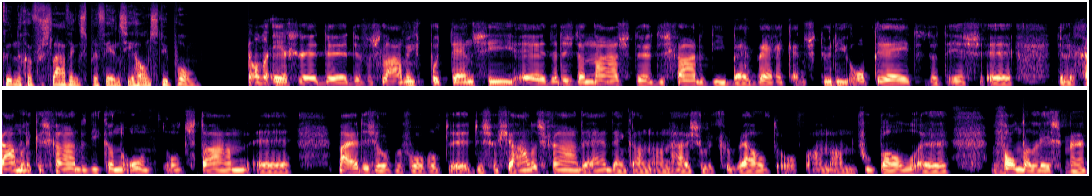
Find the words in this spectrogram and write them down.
deskundige verslavingspreventie Hans Dupont. Allereerst de, de, de verslavingspotentie. Uh, dat is daarnaast de, de schade die bij werk en studie optreedt. Dat is uh, de lichamelijke schade die kan on, ontstaan. Uh, maar het is ook bijvoorbeeld de sociale schade. Hè. Denk aan, aan huiselijk geweld of aan, aan voetbal, vandalisme.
